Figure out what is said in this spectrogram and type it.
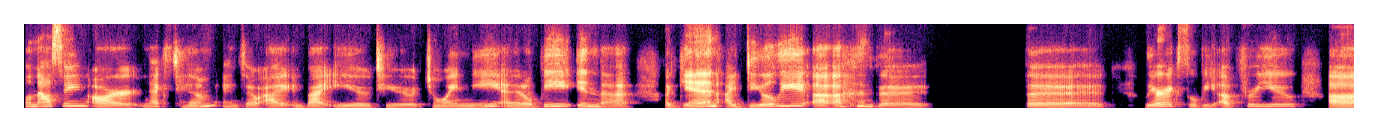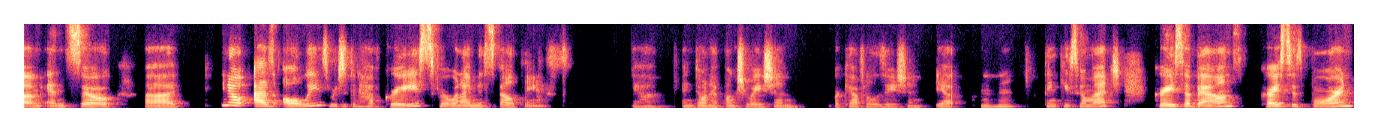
We'll now sing our next hymn. And so I invite you to join me, and it'll be in the, again, ideally, uh, the, the lyrics will be up for you. Um, and so, uh, you know, as always, we're just going to have grace for when I misspell things. Yeah. And don't have punctuation or capitalization. Yep. Mm-hmm. Thank you so much. Grace abounds. Christ is born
